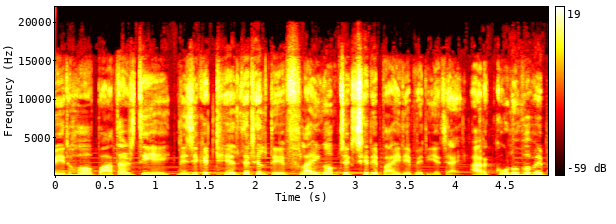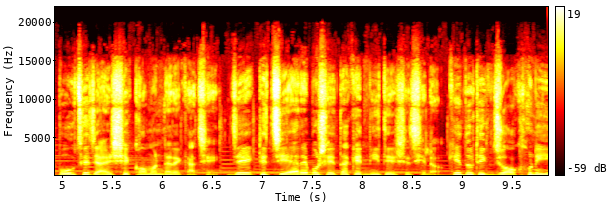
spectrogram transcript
বের হওয়া বাতাস দিয়ে নিজেকে ঠেলতে ঠেলতে ফ্লাইং অবজেক্ট ছেড়ে বাইরে বেরিয়ে যায়। আর কোনোভাবে পৌঁছে যায় সে কমান্ডারের কাছে, যে একটি চেয়ারে বসে তাকে নিতে এসেছিল। কিন্তু ঠিক যখনই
